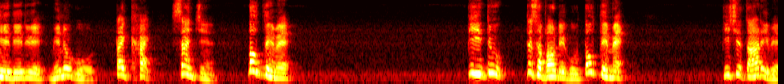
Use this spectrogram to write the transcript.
နေသေးတဲ့မင်းတို့ကိုတိုက်ခိုက်စန့်ကျင်ပုတ်တင်မဲ့ပပြည်သူတစ္ဆပေါက်တွေကိုတုတ်တင်မဲ့ပြည်ချစ်သားတွေပဲ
